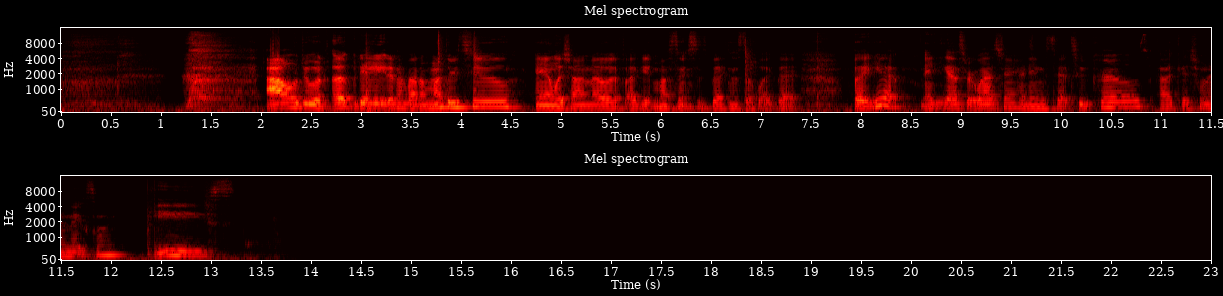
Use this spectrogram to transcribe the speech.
I'll do an update in about a month or two and let y'all know if I get my senses back and stuff like that. But yeah, thank you guys for watching. Her name is Tattooed Curls. I'll catch you on the next one. Peace.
